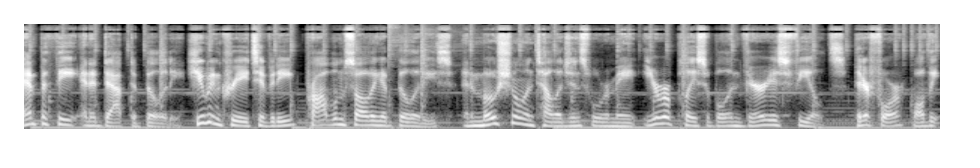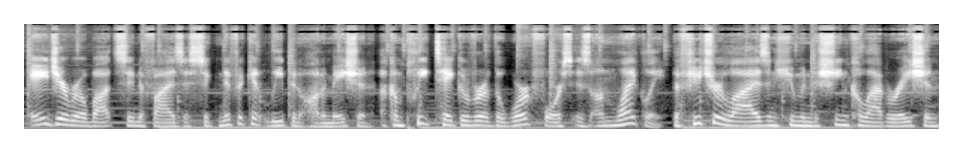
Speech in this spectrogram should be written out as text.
empathy, and adaptability. Human creativity, problem-solving abilities, and emotional intelligence will remain irreplaceable in various fields. Therefore, while the AGI robot signifies a significant leap in automation, a complete takeover of the workforce is unlikely. The future lies in human-machine collaboration,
